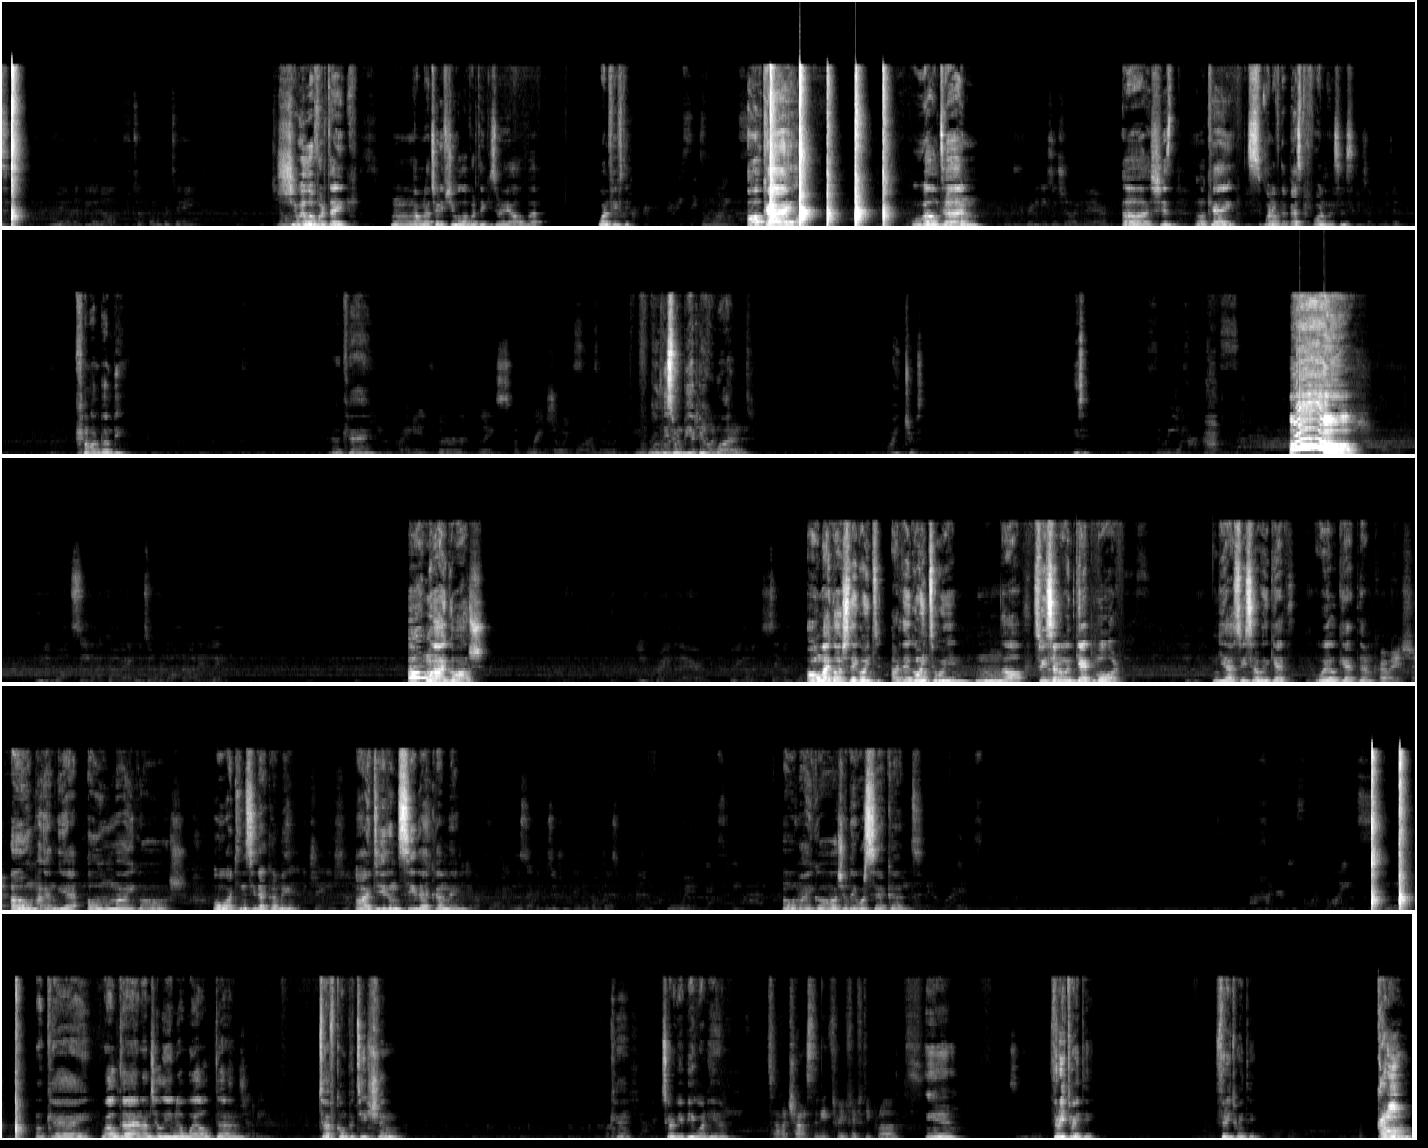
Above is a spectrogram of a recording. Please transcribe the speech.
She will overtake. Mm, I'm not sure if she will overtake Israel, but 150. Okay. Well done. Uh, she's okay. It's one of the best performances. Come on, Bambie. Okay. Will this one be a big one? Quite interesting. Italy. Oh my gosh! Ukraine there, 307 points. Oh my gosh, they're going to. Are they going to win? Mm, no, Switzerland will get more. Yeah, Switzerland will get will get them. Croatia. Oh my and yeah. Oh my gosh. Oh, I didn't see that coming. I didn't see that coming. Perform in the second position in the contest and win. Oh my gosh, and they were second. Okay, well done, Angelina. Well done. Tough competition. Okay, it's gonna be a big one here. To have a chance to need 350 plus. Yeah, So we big. 320. 320. Come on!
